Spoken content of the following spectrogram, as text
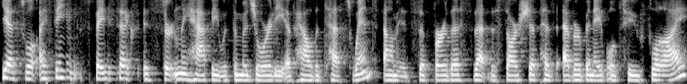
Yes, well, I think SpaceX is certainly happy with the majority of how the test went. Um, it's the furthest that the Starship has ever been able to fly.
